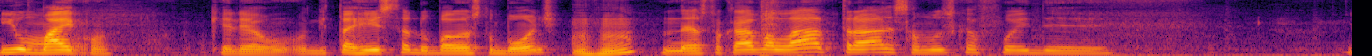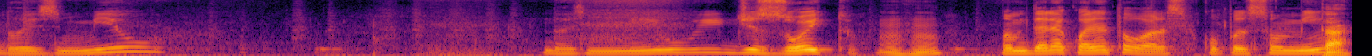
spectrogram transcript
e o Maicon, que ele é o guitarrista do Balanço do Bonde. Uhum. Nós tocava lá atrás, essa música foi de 2000... 2018. Uhum. O nome dela é 40 Horas. Composição minha. Tá.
